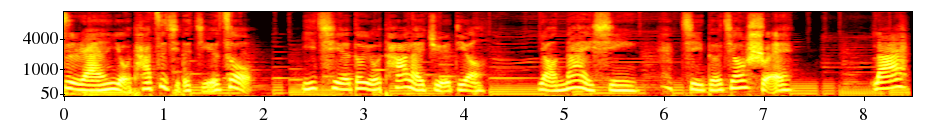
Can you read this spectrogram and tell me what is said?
自然有它自己的节奏，一切都由它来决定。要耐心，记得浇水。来，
